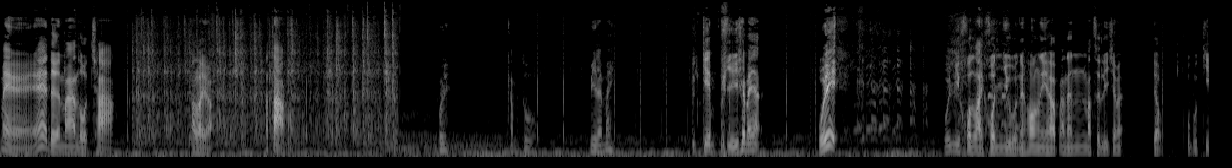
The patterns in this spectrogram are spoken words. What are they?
แหมเดินมาโหลดฉาก อะไรอะหน้าต่างเหรอเฮ้ยกลับมาดูมีอะไรไหมคือเกมผีใช่ไหมเนี่ยอุ้ยอุ้ยมีคนหลายคนอยู่ในห้องนี้ครับ อันนั้นมัตสึริใช่ไหมเดี๋ยวฟุบุกิ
